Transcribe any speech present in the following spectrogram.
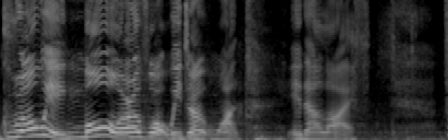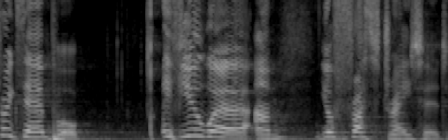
growing more of what we don't want in our life. For example, if you were um, you're frustrated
